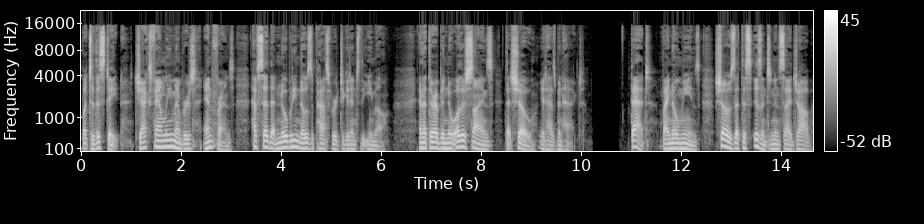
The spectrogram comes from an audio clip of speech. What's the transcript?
But to this date, Jack's family members and friends have said that nobody knows the password to get into the email, and that there have been no other signs that show it has been hacked. That, by no means, shows that this isn't an inside job.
